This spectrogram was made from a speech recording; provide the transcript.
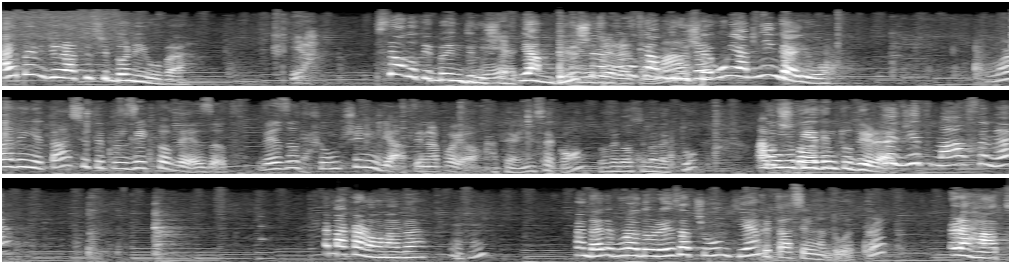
A i bëjmë gjërat ty që i bëni juve? Ja. Pse unë do t'i bëjmë ndryshe? Jam ndryshe, unë nuk jam ndryshe, unë jam një nga ju. Mora dhe një tas që t'i përziej këto vezët. Vezët qumështin djathin, apo jo? Atëherë, një sekondë, do vendosim edhe këtu. Apo mund t'i hedhim këtu direkt? Të gjithë masën e... e makaronave. Mhm. Prandaj dhe vura dorezat që unë të jem. Ky tasi na duhet prapë. Rehat.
